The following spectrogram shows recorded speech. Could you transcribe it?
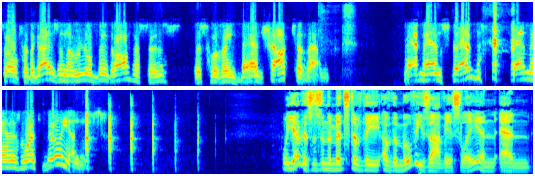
So for the guys in the real big offices, this was a bad shock to them. Batman's dead. Batman is worth billions. Well, yeah, this is in the midst of the of the movies, obviously, and and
